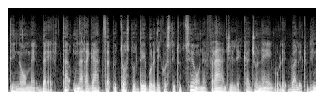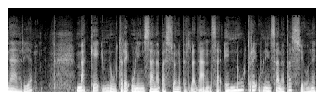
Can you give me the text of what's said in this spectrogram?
di nome Berta, una ragazza piuttosto debole di costituzione, fragile, cagionevole, valetudinaria, ma che nutre un'insana passione per la danza e nutre un'insana passione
